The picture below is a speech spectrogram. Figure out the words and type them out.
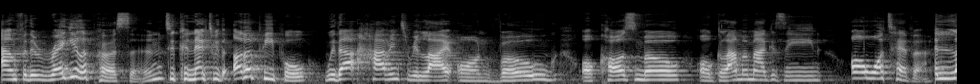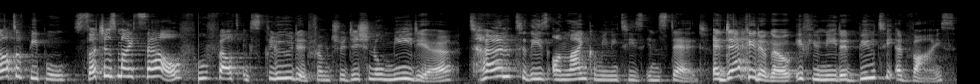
And for the regular person to connect with other people without having to rely on Vogue or Cosmo or Glamour magazine or whatever. A lot of people, such as myself, who felt excluded from traditional media, turned to these online communities instead. A decade ago, if you needed beauty advice,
